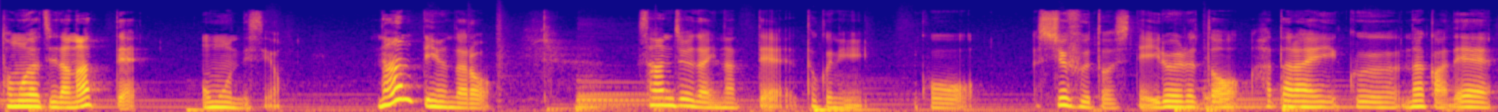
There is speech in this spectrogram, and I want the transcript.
友達だなって思うんですよ。なんて言うんだろう。30代になって特にこう主婦としていろいろと働く中で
